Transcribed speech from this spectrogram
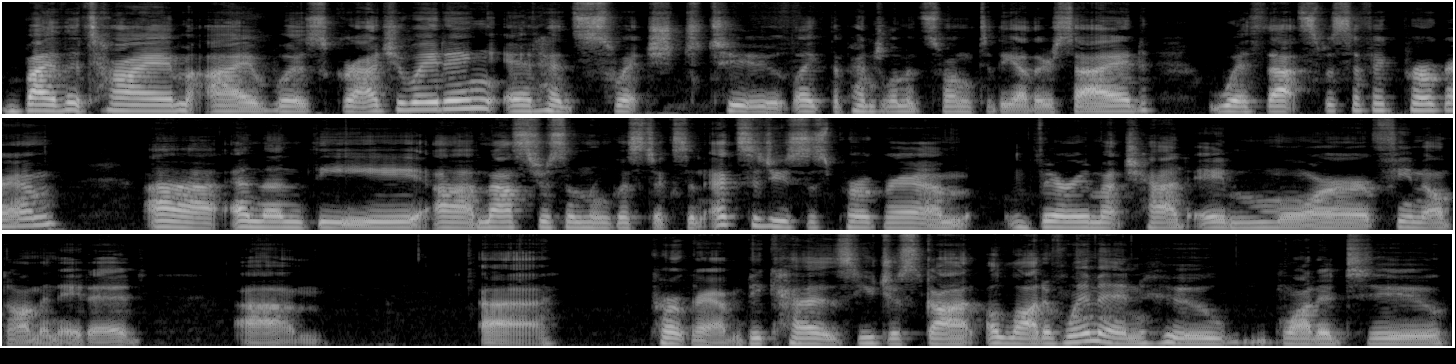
by the time I was graduating, it had switched to like the pendulum had swung to the other side with that specific program. Uh, and then the uh, Masters in Linguistics and Exegesis program very much had a more female dominated um, uh, program because you just got a lot of women who wanted to,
